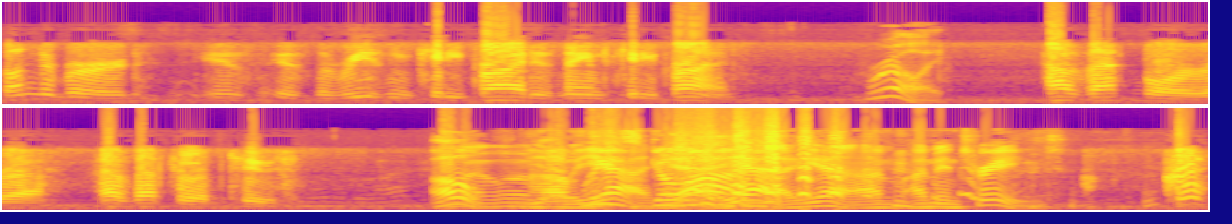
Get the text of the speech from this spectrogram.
Thunderbird is is the reason Kitty Pryde is named Kitty Pryde. really How's that for uh, How's that for obtuse? oh Well, well, yeah please yeah go yeah, on. yeah yeah I'm I'm intrigued Chris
